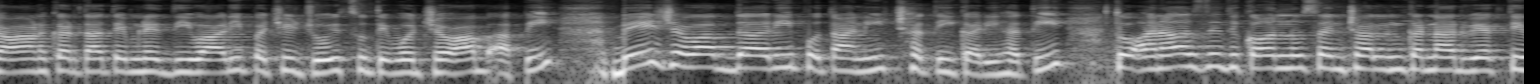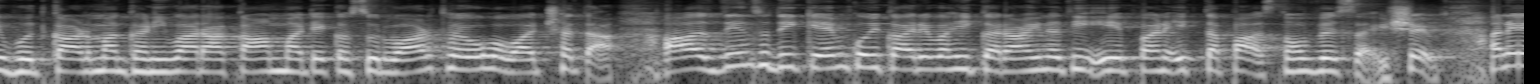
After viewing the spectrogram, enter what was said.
જાણ કરતા તેમણે દિવાળી પછી જોઈશું તેવો જવાબ આપી. બે જવાબદારી પોતાની છતી કરી હતી. તો અનાજની દુકાનનું સંચાલન કરનાર વ્યક્તિ ભૂતકાળમાં ઘણીવાર આ કામ માટે કસૂરવાર થયો હોવા છતાં, આજ દિન સુધી કેમ કોઈ કાર્યવાહી કરાઈ નથી એ પણ એક તપાસનો વિષય છે. અને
